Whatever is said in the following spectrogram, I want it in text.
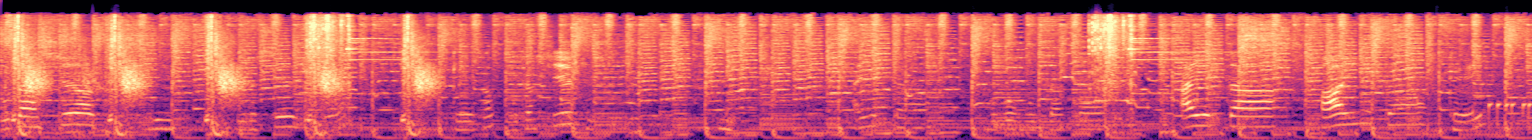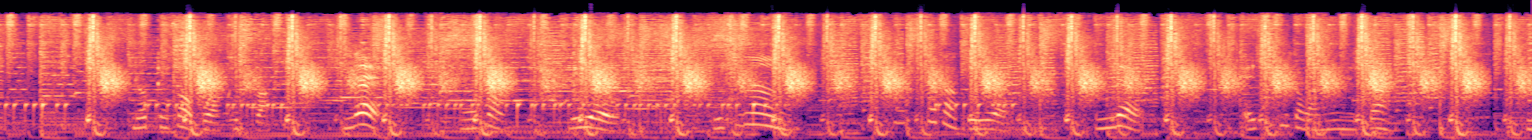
모자 씌워주기, 모자 씌워주고요. 그래서 모자 씌워주기. 음. 알겠다. 먹어보자고. 알겠다. 알겠다. 오케이. 이렇게 해서, 뭐야, 보스다. 근데, 그래서, 느려요. 보스는 생각보다 느려요. 근데, HP가 많으니까, 그,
